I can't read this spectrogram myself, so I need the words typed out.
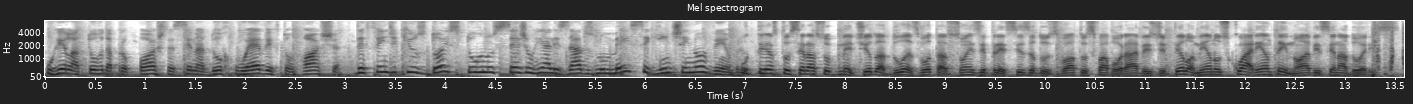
O relator da proposta, senador Everton Rocha, defende que os dois turnos sejam realizados no mês seguinte, em novembro. O texto será submetido a duas votações e precisa dos votos favoráveis de pelo menos 49 senadores.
